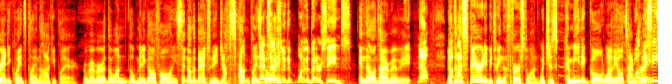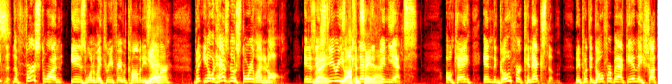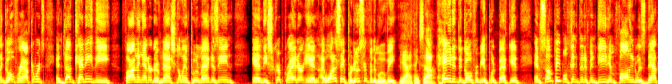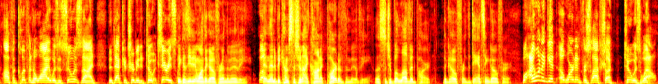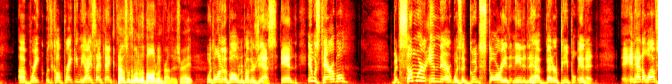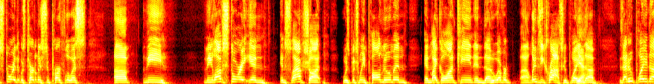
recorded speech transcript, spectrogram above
Randy Quaid's playing the hockey player. Remember the one, the mini golf hole, and he's sitting on the bench and he jumps out and plays that's goalie actually the, one of the better scenes. in the entire movie. Now, now But the I- disparity between the first one, which is comedic gold, one of the all-time Well, greats. you see, the, the first one is one of my three favorite comedies Yeah. ever. But you know, it has no storyline at all. It is a series You of connected vignettes. Okay, and the Gopher connects them. They put the Gopher back in. They shot the Gopher afterwards. And Doug Kenney, the founding editor of National Lampoon magazine, and the scriptwriter and I want to say producer for the movie, yeah, I think so. uh, hated the gopher being put back in. And some people think that if indeed him falling to his death off a cliff in Hawaii was a suicide, that that contributed to it. Seriously. because he didn't want the gopher in the movie. Well- and then it becomes such an iconic part of the movie. It's such a beloved part. The gopher, the dancing gopher. Well, I want to get a word in for Slapshot 2 as well. Uh, break was it called Breaking the Ice, I think, That was with one of the Baldwin brothers, right? with one of the Baldwin brothers, yes. And it was terrible. But somewhere in there was a good story that needed to have better people in it. It had a love story that was totally superfluous. Uh, the the love story in in Slapshot was between Paul Newman and Michael Ontkean and uh, whoever uh, Lindsay Crouse, who played. Yeah. Uh, is that who played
